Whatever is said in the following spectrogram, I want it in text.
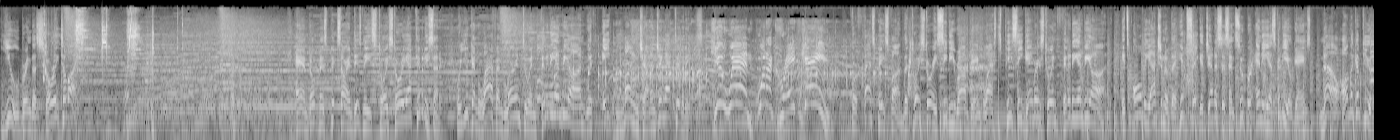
you bring the story to life. And don't miss Pixar and Disney's Toy Story Activity Center, where you can laugh and learn to infinity and beyond with eight mind-challenging activities. You win! What a great game! For fast-paced fun, the Toy Story CD-ROM game blasts PC gamers to infinity and beyond. It's all the action of the hit Sega Genesis and Super NES video games now on the computer.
